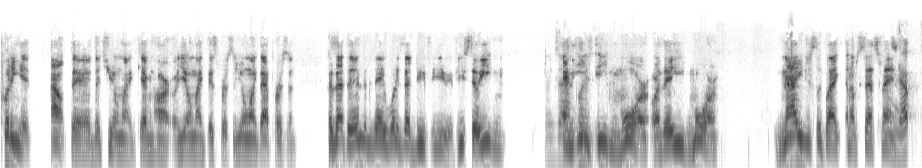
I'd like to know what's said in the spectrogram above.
putting it out there that you don't like Kevin Hart or you don't like this person, you don't like that person. Because at the end of the day, what does that do for you? If you're still eating Exactly. and he's eating more or they eat more, now you just look like an obsessed fan. Yep.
